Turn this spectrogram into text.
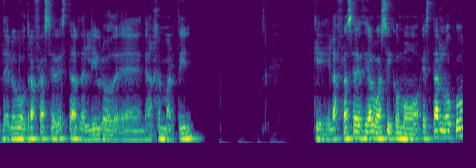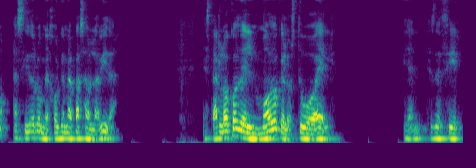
de nuevo otra frase de estas del libro de, de Ángel Martín, que la frase decía algo así como, estar loco ha sido lo mejor que me ha pasado en la vida. Estar loco del modo que lo estuvo él. Bien, es decir,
